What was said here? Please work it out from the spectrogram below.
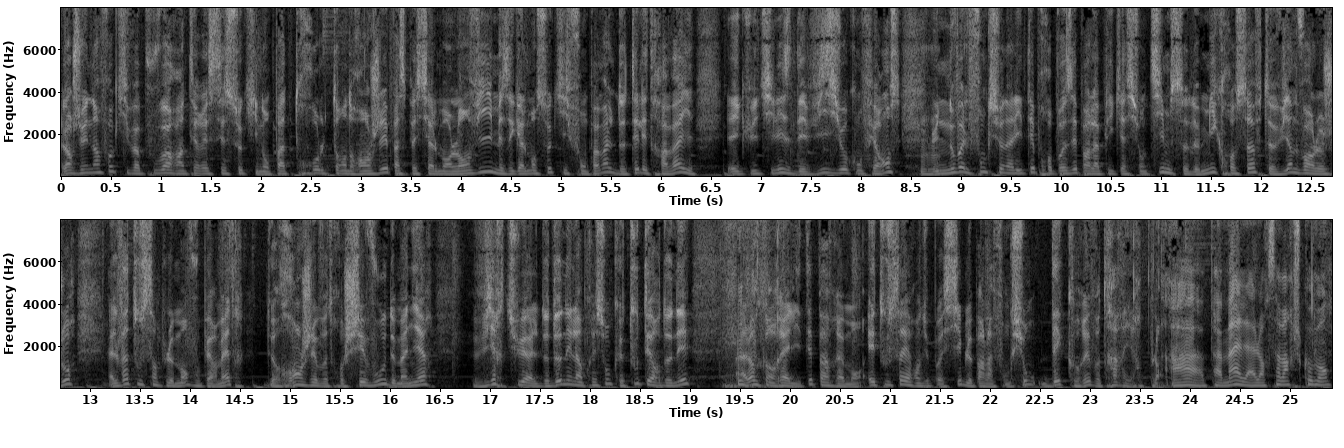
Alors j'ai une info qui va pouvoir intéresser ceux qui n'ont pas trop le temps de ranger, pas spécialement l'envie, mais également ceux qui font pas mal de télétravail et qui utilisent des visioconférences. Une nouvelle fonctionnalité proposée par l'application Teams de Microsoft vient de voir le jour. Elle va tout simplement vous permettre de ranger votre chez vous de manière virtuelle, de donner l'impression que tout est ordonné, alors qu'en réalité pas vraiment. Et tout ça est rendu possible par la fonction décorer votre arrière-plan. Ah, pas mal. Alors, ça marche comment?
